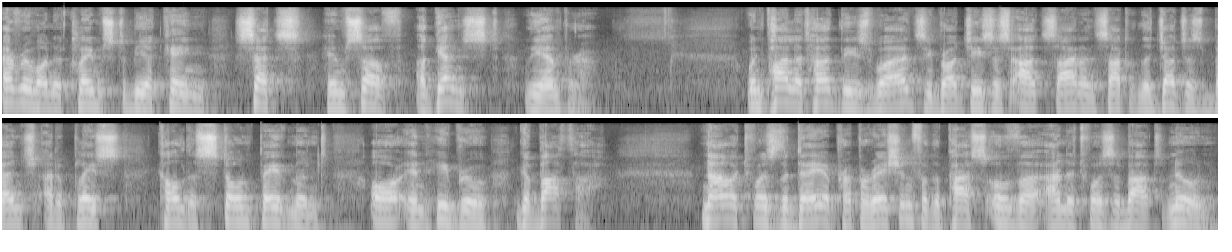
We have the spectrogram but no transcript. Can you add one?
Everyone who claims to be a king sets himself against the emperor. When Pilate heard these words, he brought Jesus outside and sat on the judge's bench at a place called the stone pavement, or in Hebrew, Gabbatha. Now it was the day of preparation for the Passover, and it was about noon.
